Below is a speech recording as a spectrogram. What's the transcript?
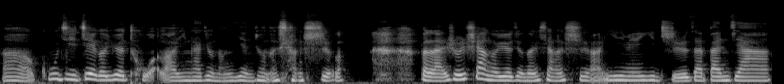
呃，估计这个月妥了，应该就能印就能上市了。本来说上个月就能上市啊，因为一直在搬家，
